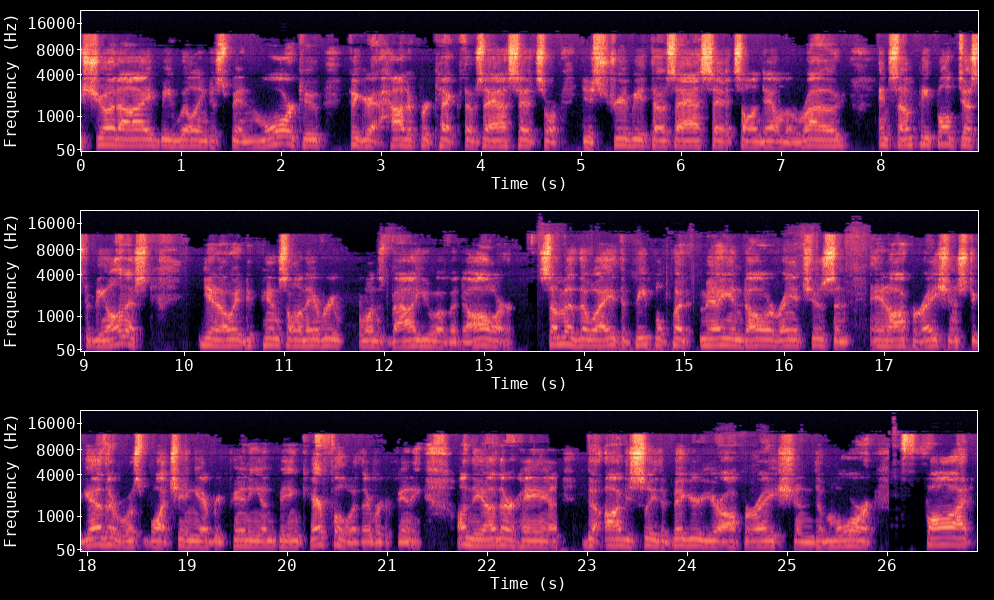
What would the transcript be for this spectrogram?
should I be willing to spend more to figure out how to protect those assets or distribute those assets on down the road? And some people, just to be honest, you know, it depends on everyone's value of a dollar some of the way the people put million dollar ranches and, and operations together was watching every penny and being careful with every penny. On the other hand, the obviously the bigger your operation, the more thought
